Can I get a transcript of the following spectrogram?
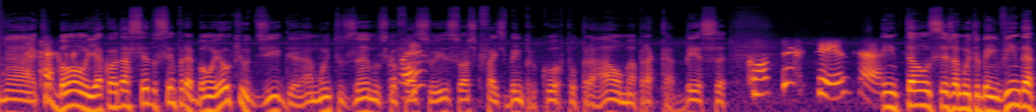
Não. Ah, que bom. E acordar cedo sempre é bom. Eu que o diga, há muitos anos que eu é? faço isso, acho que faz bem para o corpo, para a alma, para a cabeça. Com certeza. Então, seja muito bem-vinda.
